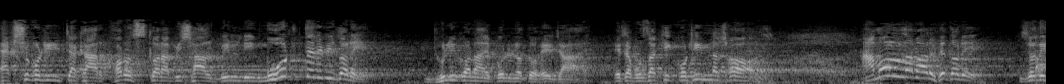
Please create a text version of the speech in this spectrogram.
একশো কোটি টাকার খরচ করা বিশাল বিল্ডিং মুহূর্তের ভিতরে ধুলিকণায় পরিণত হয়ে যায়। এটা বোঝা কি কঠিন না সহজ? আমল নামার ভেতরে যদি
